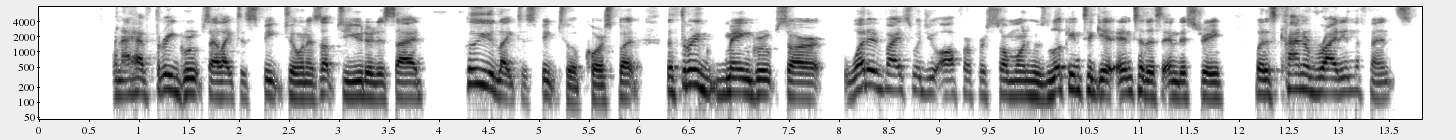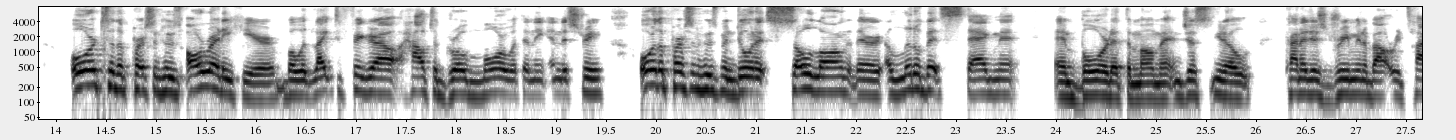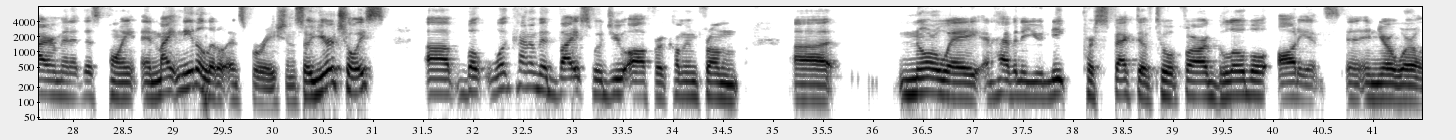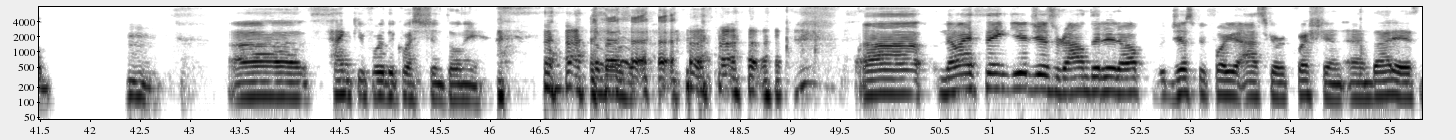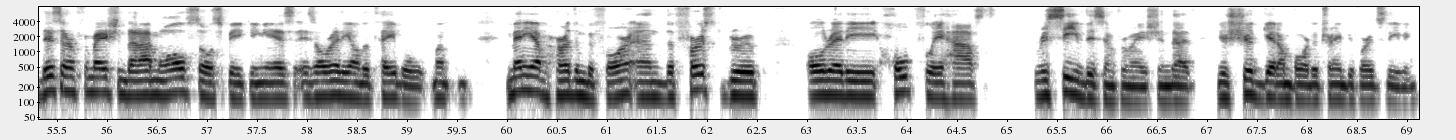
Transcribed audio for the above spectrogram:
And i have three groups i like to speak to and it's up to you to decide who you'd like to speak to of course but the three main groups are what advice would you offer for someone who's looking to get into this industry but is kind of riding the fence, or to the person who's already here but would like to figure out how to grow more within the industry, or the person who's been doing it so long that they're a little bit stagnant and bored at the moment and just, you know, kind of just dreaming about retirement at this point and might need a little inspiration. So, your choice. Uh, but what kind of advice would you offer coming from uh, Norway and having a unique perspective to for our global audience in, in your world? Hmm. Uh, thank you for the question, Tony. uh, no, I think you just rounded it up just before you ask your question, and that is this information that I'm also speaking is is already on the table. Many have heard them before, and the first group already hopefully has received this information that you should get on board the train before it's leaving.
